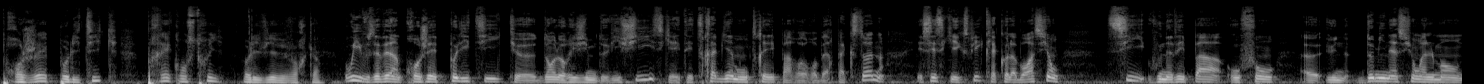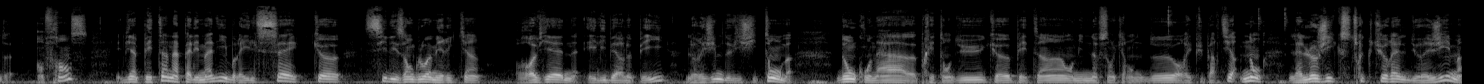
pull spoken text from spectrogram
projet politique préconstruit, Olivier Vivorca. Oui, vous avez un projet politique euh, dans le régime de Vichy, ce qui a été très bien montré par Robert Paxton, et c'est ce qui explique la collaboration. Si vous n'avez pas, au fond, euh, une domination allemande en France, eh bien Pétain n'a pas les mains libres et il sait que si les Anglo-Américains reviennent et libèrent le pays, le régime de Vichy tombe. Donc on a euh, prétendu que Pétain, en 1942, aurait pu partir. Non, la logique structurelle du régime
